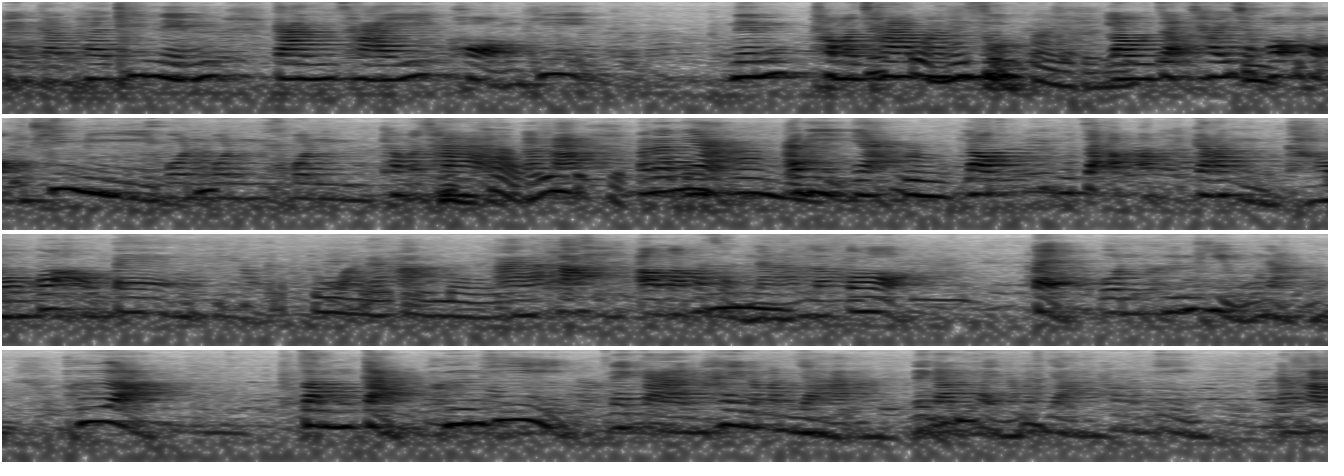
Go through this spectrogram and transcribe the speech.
เป็นการแพทย์ที่เน้นการใช้ของที่เน้นธรรมชาติมากที่สุดไปเลยเราจะใช้เฉพาะของที่มีบนบนบนธรรมชาตินะคะ เพราะฉะนั้นเนี่ยอดีตเนี่ยอืมเราไม่รู้จะเอาอะไรกัน เขาก็เอาแป้ง ตัวอะไรตัวอะไรอ่านะคะ เอามาผสมน้ำแล้วก็แปะบนพื้นผิวหนัง เพื่อจำกัดพื้นที่ในการให้น้ำมันยาในการใส่น้ำมันยาเท่านั้นเองนะคะ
